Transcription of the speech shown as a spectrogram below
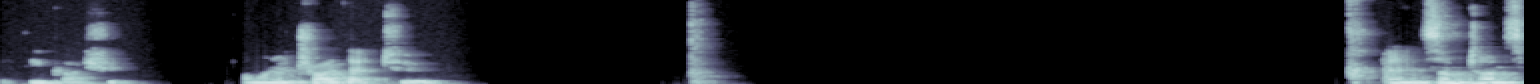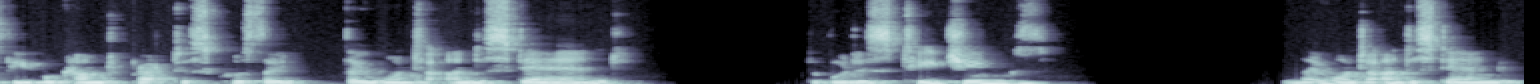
I think I should, I want to try that too. And sometimes people come to practice because they, they want to understand the Buddhist teachings and they want to understand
